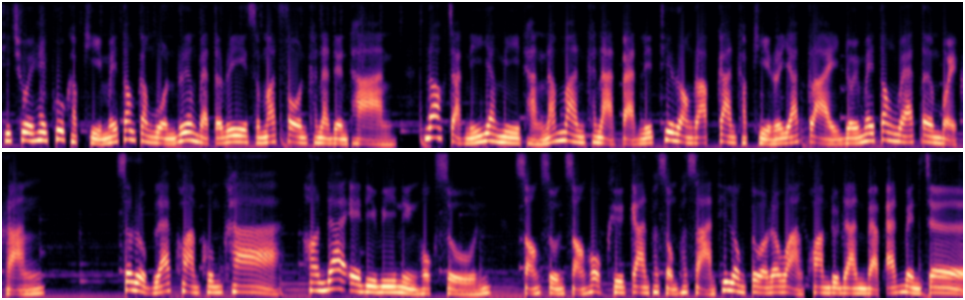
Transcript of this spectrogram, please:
ที่ช่วยให้ผู้ขับขี่ไม่ต้องกังวลเรื่องแบตเตอรี่สมาร์ทโฟนขณะเดินทาง นอกจากนี้ยังมีถังน้ำมันขนาด 8 ลิตร ที่รองรับการขับขี่ระยะไกล โดยไม่ต้องแวะเติมบ่อยครั้ง สรุปและความคุ้มค่า Honda ADV 160 2026 คือการผสมผสานที่ลงตัวระหว่างความดุดันแบบแอดเวนเจอร์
